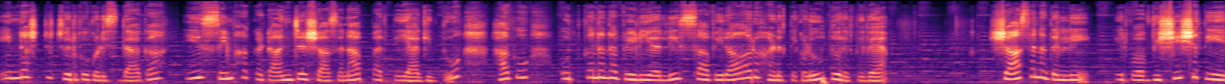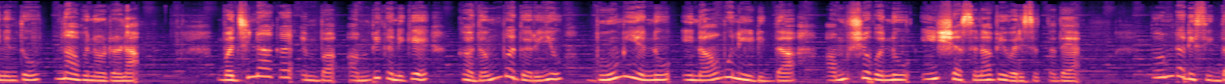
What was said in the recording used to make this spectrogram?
ಇನ್ನಷ್ಟು ಚುರುಕುಗೊಳಿಸಿದಾಗ ಈ ಸಿಂಹಕಟಾಂಜ ಶಾಸನ ಪತ್ತೆಯಾಗಿದ್ದು ಹಾಗೂ ಉತ್ಖನನ ವೇಳೆಯಲ್ಲಿ ಸಾವಿರಾರು ಹಣತೆಗಳು ದೊರೆತಿವೆ. ಶಾಸನದಲ್ಲಿ ಇರುವ ವಿಶೇಷತೆ ಏನೆಂದು ನಾವು ನೋಡೋಣ. ವಜಿನಾಗ ಎಂಬ ಅಂಬಿಗನಿಗೆ ಕದಂಬ ದೊರೆಯು ಭೂಮಿಯನ್ನು ಇನಾಮು ನೀಡಿದ್ದ ಅಂಶವನ್ನು ಈ ಶಾಸನ ವಿವರಿಸುತ್ತದೆ. ತುಂಡರಿಸಿದ್ದ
